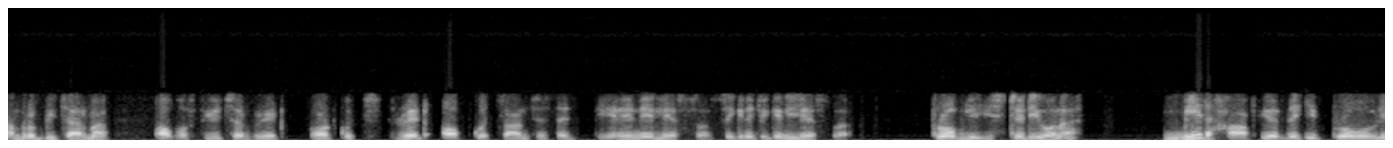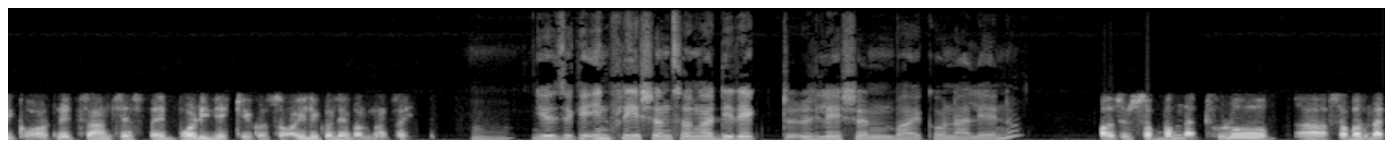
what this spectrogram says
हाम्रो विचारमा अब फ्युचर रेट कटको रेट अपको चान्सेस चाहिँ धेरै नै लेस छ सिग्निफिकेन्टली लेस छ। प्रोब्ली स्टडी होला। मिड हाफ इयरदेखि प्रोब्ली घट्ने चान्सेस चाहिँ बढी देखिएको छ अहिलेको लेभलमा चाहिँ। यो चाहिँ इन्फ्लेसनसँग डिरेक्ट रिलेसन भएको हुनाले होइन? हजुर सबभन्दा ठुलो सबभन्दा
